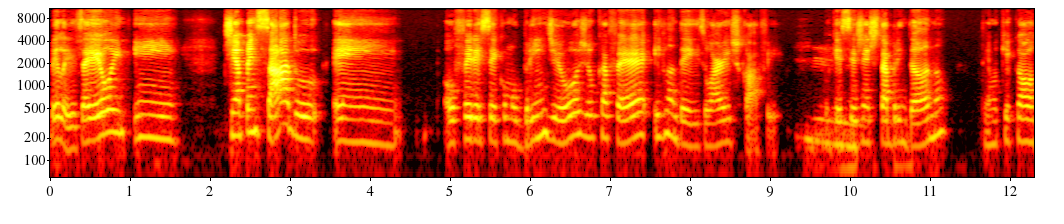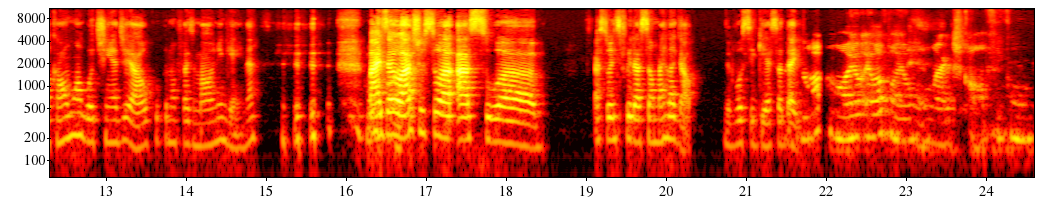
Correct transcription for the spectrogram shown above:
Beleza. Eu em, em, tinha pensado em oferecer como brinde hoje o café irlandês, o Irish Coffee. Porque se a hum. gente está brindando, temos que colocar uma gotinha de álcool que não faz mal a ninguém, né? Mas eu acho sua, a sua a sua inspiração mais legal. Eu vou seguir essa daí. Eu apoio, eu apoio um Irish Coffee com...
